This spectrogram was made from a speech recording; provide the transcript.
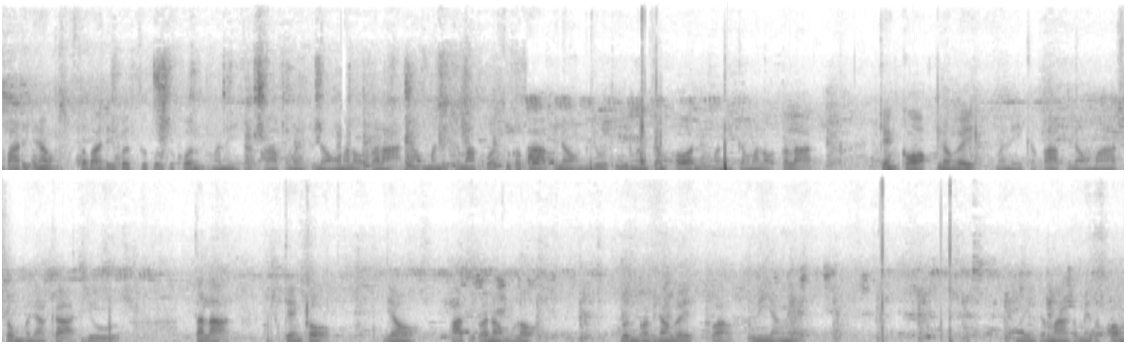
สบายดีพี่น้องสบายดีเบิดสุขทุกคนมันนี่กับพาพ่อแม่พี่น้องมาหล่อตลาดเนาะมันนี่ก็มากวดสุขภาพพี่น้องอยู่ที่เมืองจำพรมันนี่ก็มาหล่อตลาด แก้งกอกพี่น้องเอ้ยมันนี่กับพาพี่น้องมาชมบรรยากาศอยู่ตลาดแก้งกอกเดี๋ยวพาพี่พน้องเลาะเบิ่งก่อนพี่น้องเอ้ยว่ามีอย่างแหน่มันนี่ก็มากับแม่ตะพอม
